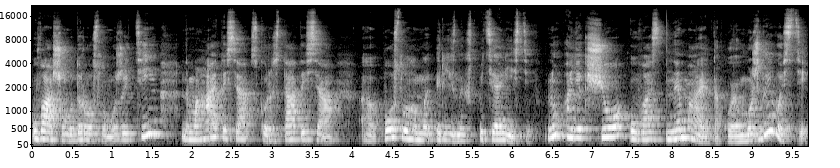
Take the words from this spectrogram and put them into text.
у вашому дорослому житті, намагайтеся скористатися е, послугами різних спеціалістів. Ну, а якщо у вас немає такої можливості,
